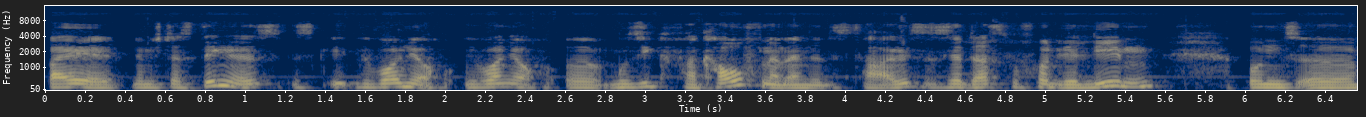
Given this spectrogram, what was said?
weil nämlich das Ding ist, es, wir wollen ja auch, wir wollen ja auch äh, Musik verkaufen am Ende des Tages. Das ist ja das, wovon wir leben. Und äh,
